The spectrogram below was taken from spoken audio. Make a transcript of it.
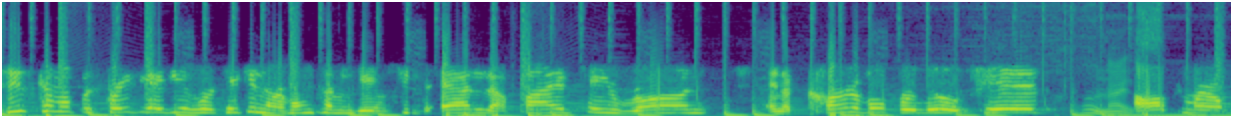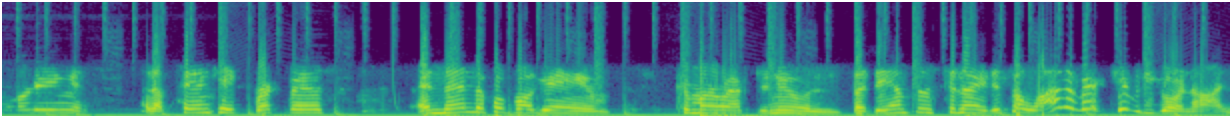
she's come up with crazy ideas. We're taking our homecoming game. She's added a 5K run and a carnival for little kids oh, nice. all tomorrow morning, and a pancake breakfast, and then the football game tomorrow afternoon. The dances tonight. It's a lot of activity going on.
